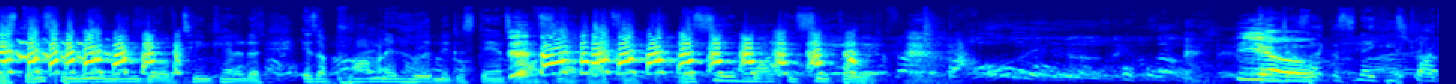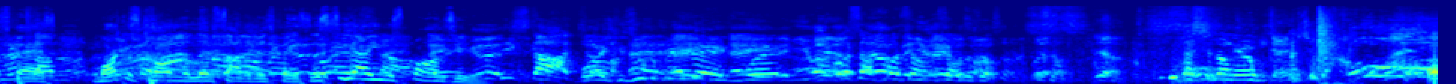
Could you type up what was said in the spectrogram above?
The stance from Leland Manigo of Team Canada is a prominent hood nigga stance while slap boxing. Let's see if Mark can see through it. And just like the snake, he strikes fast. Mark is caught on the left side of his face. Let's see how he responds here. Stop, boy, because you can be big, boy. What's up, what's up, what's up, what's up? What's up? That shit on there. That shit- oh.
